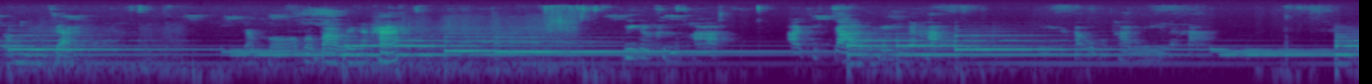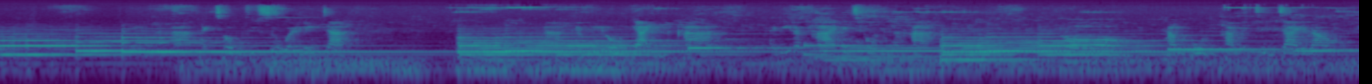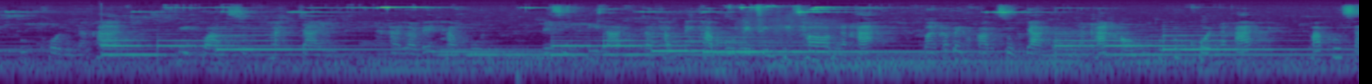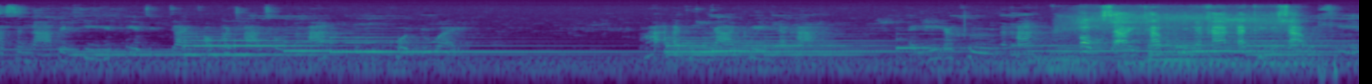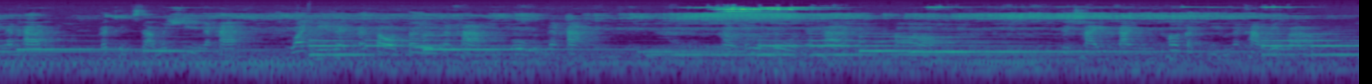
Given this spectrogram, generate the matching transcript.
องนี้จ้ะเราขอเบาๆเลยนะคะ นี่ก็คือพระอธิการที่นะคะ มันก็เป็นความสุขอย่างหนึ่งนะคะของทุกๆคนนะคะ พระพุทธศาสนาเป็นที่ยึดเหนี่ยวจิตใจของประชาชนนะคะทุกคนด้วย พระอธิการเพ่งนะคะอันนี้ก็คือนะคะกองสายทำบุญนะคะกระถิ่นสามัคคีนะคะกระถิ่นสามัคคีนะคะ วันนี้ก็ต่อเติมนะคะโบสถ์นะคะต่อเติมโบสถ์นะคะ ทอดกระถิ่นนะคะไปมา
